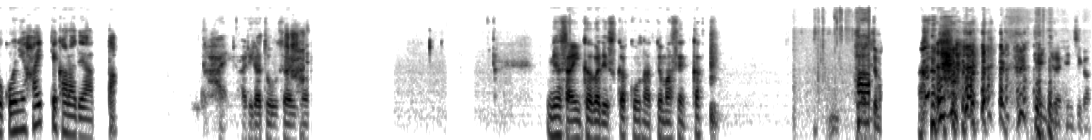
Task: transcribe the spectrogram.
床に入ってからであった。はい、ありがとうございます。皆さんいかがですか？こうなってませんか？は 元気な返事が。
